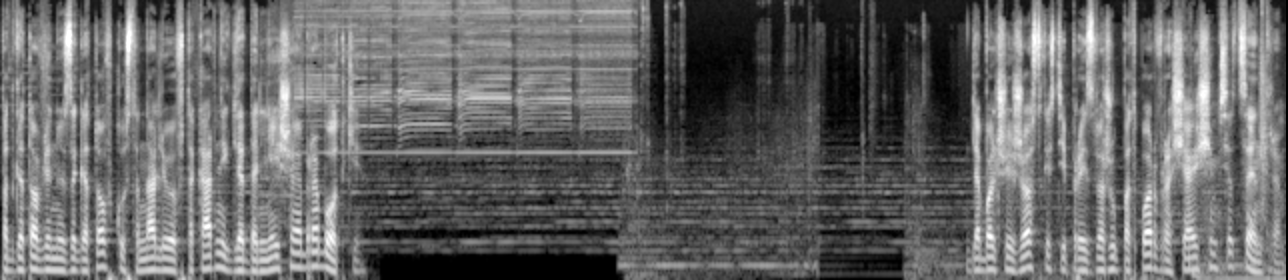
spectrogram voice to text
Подготовленную заготовку устанавливаю в токарник для дальнейшей обработки. Для большей жесткости произвожу подпор вращающимся центром.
